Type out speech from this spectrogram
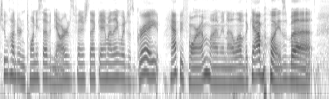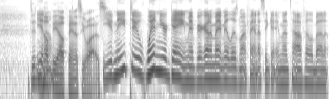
227 yards to finish that game, I think, which is great. Happy for him. I mean, I love the Cowboys, but Didn't You help know. you out fantasy wise. you need to win your game if you're going to make me lose my fantasy game. That's how I feel about it.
